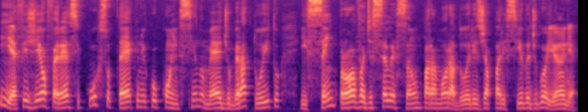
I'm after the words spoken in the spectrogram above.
IFG oferece curso técnico com ensino médio gratuito e sem prova de seleção para moradores de Aparecida de Goiânia.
